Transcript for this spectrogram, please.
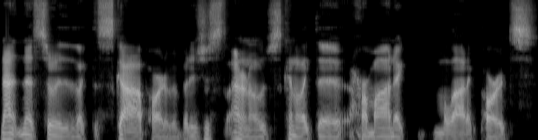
Not necessarily like the ska part of it, but it's just I don't know, it's just kind of like the harmonic, melodic parts.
